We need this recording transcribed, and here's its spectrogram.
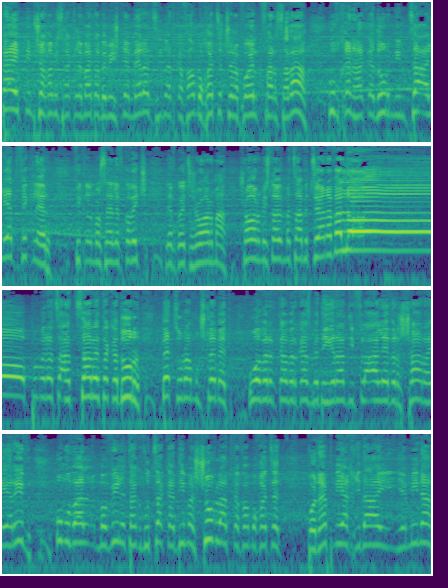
כעת נמשך המשחק למטה במשנה מרץ עם התקפה מוחצת של הפועל כפר סבא. ובכן הכדור נמצא על יד פיקלר. פיקלר מוסר לבקוביץ' לבקוביץ' שווארמה שווארמה מסתובב במצב מצוין אבל לא! פומרנץ עצר את הכדור בצורה מושלמת. הוא עובר את קו מרכז בדהירה נפלאה לעבר שער היריב. הוא מוביל, את הקבוצה קדימה שוב להתקפה מוחצת. פונה פנייה יחידה ימינה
